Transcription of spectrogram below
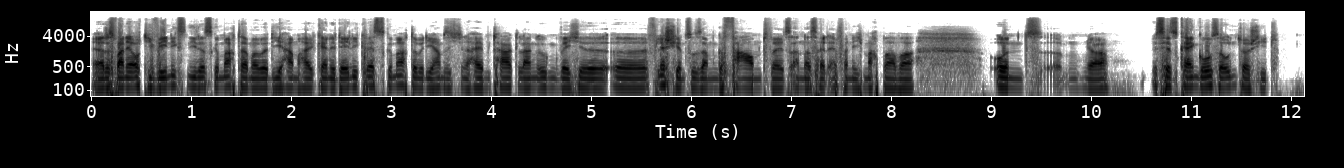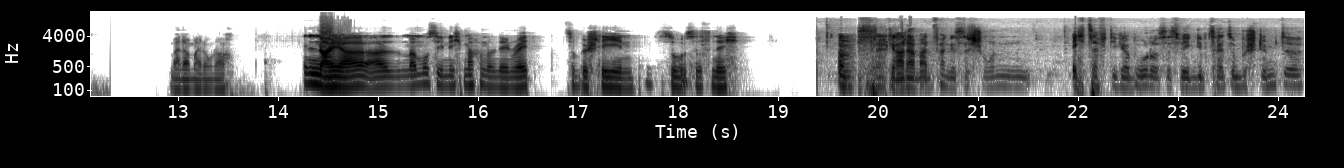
ja, das waren ja auch die wenigsten, die das gemacht haben, aber die haben halt keine Daily Quests gemacht, aber die haben sich den halben Tag lang irgendwelche äh, Fläschchen zusammen gefarmt, weil es anders halt einfach nicht machbar war. Und ähm, ja, ist jetzt kein großer Unterschied. Meiner Meinung nach. Naja, also man muss ihn nicht machen, um den Raid zu bestehen. So ist es nicht. Aber halt, gerade am Anfang ist es schon echt saftiger Bonus. Deswegen gibt es halt so bestimmte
